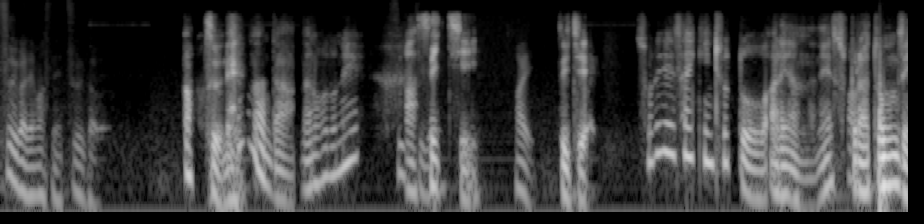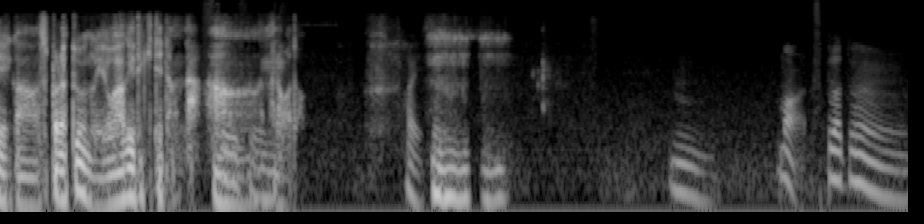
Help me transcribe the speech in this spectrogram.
2が出ますね、2が。2ね。そうなんだ。なるほどね。あ、スイッチ。はい。スイッチで。それで最近ちょっと、あれなんだね。スプラトゥーン勢がスプラトゥーンの絵を上げてきてたんだ。ああ、なるほど。はい。うんうん。うん。まあ、スプラトゥーン、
